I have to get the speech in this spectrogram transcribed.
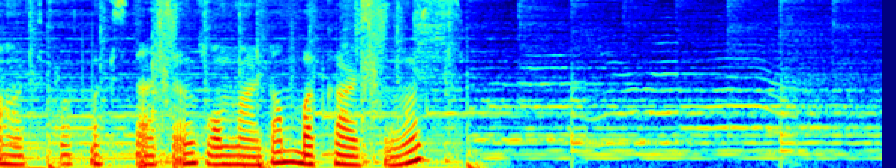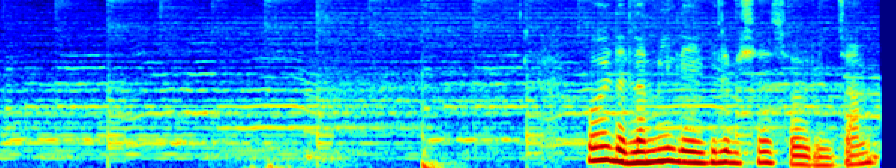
artık bakmak isterseniz onlardan bakarsınız. Bu arada Lami ile ilgili bir şey söyleyeceğim.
